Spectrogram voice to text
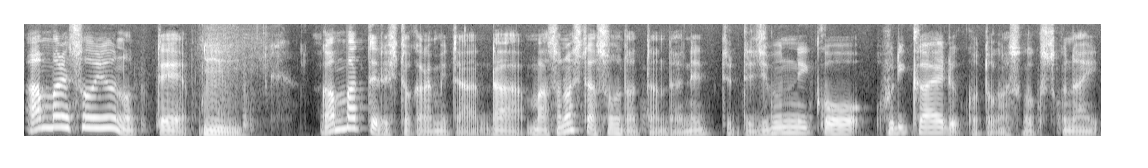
あんまりそういうのってうん。頑張ってる人から見たら、まあ、その人はそうだったんだよねって言って自分にこう振り返ることがすごく少ない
